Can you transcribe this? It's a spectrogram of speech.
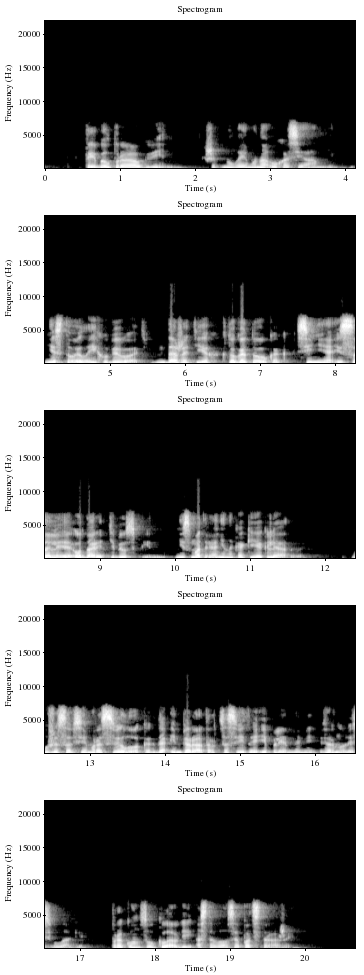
«Ты был прав, Гвин», — шепнула ему на ухо Сиамни. «Не стоило их убивать, даже тех, кто готов, как синяя из солея, ударить тебе в спину, несмотря ни на какие клятвы». Уже совсем рассвело, когда император со свитой и пленными вернулись в лагерь. Проконсул Клавдий оставался под стражей.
